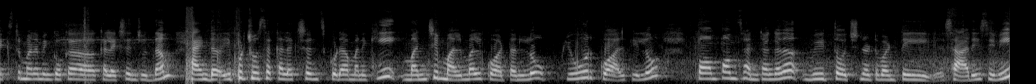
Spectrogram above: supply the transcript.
నెక్స్ట్ మనం ఇంకొక కలెక్షన్ చూద్దాం. అండ్ ఇప్పుడు చూసే కలెక్షన్స్ కూడా మనకి మంచి మల్మల్ కాటన్లో ప్యూర్ క్వాలిటీలో పాంపామ్స్ అంటాం కదా వీటితో వచ్చినటువంటి శారీస్ ఇవి.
